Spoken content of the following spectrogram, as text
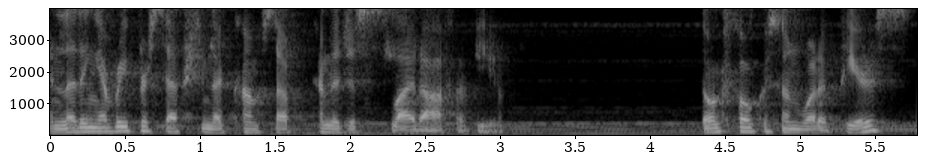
and letting every perception that comes up kind of just slide off of you. Don't focus on what appears.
